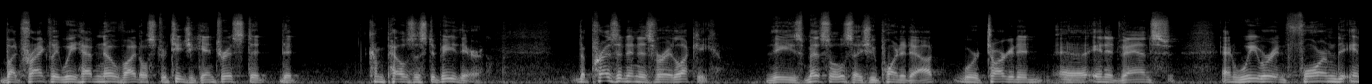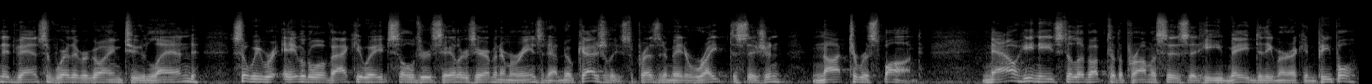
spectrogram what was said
But frankly, we have no vital strategic interest that, that compels us to be there. The president is very lucky. These missiles, as you pointed out, were targeted uh, in advance, and we were informed in advance of where they were going to land. So we were able to evacuate soldiers, sailors, airmen, and Marines and have no casualties. The president made a right decision not to respond. Now he needs to live up to the promises that he made to the American people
